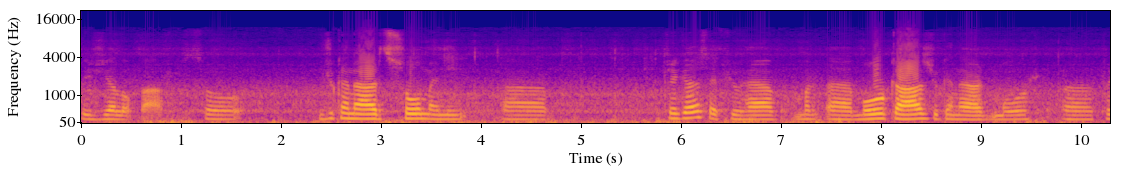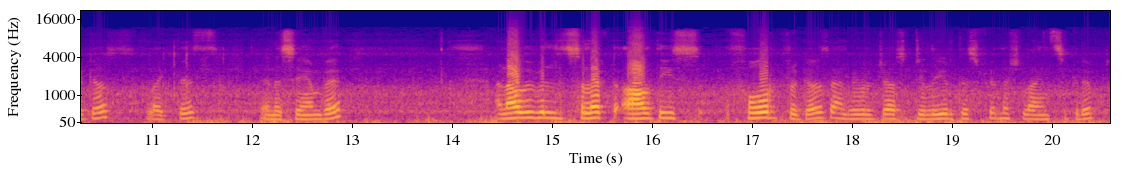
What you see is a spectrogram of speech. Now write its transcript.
the yellow car. So you can add so many uh, triggers. If you have uh, more cars you can add more uh, triggers like this in the same way. And now we will select all these four triggers and we will just delete this finish line script.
